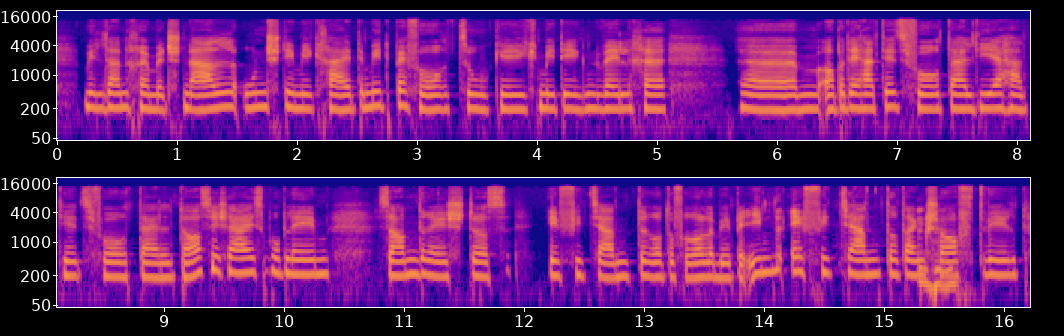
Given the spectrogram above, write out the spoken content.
weil dann kommen schnell Unstimmigkeiten mit Bevorzugung, mit irgendwelchen ähm, aber der hat jetzt Vorteil, die hat jetzt Vorteil. Das ist ein Problem. Das andere ist, dass effizienter oder vor allem eben ineffizienter dann mhm. geschafft wird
